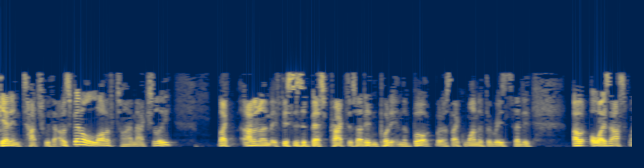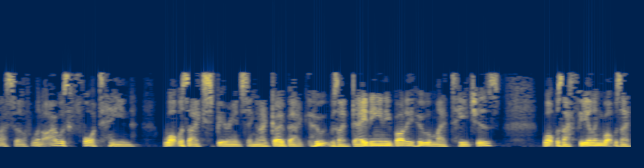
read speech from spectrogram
get in touch with it. I spent a lot of time actually. Like, I don't know if this is a best practice. I didn't put it in the book, but it was like one of the reasons I did. I would always ask myself when I was 14, what was I experiencing? And I go back, who was I dating anybody? Who were my teachers? What was I feeling? What was I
